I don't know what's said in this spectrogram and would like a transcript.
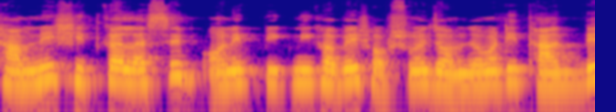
সামনেই শীতকাল আসছে, অনেক পিকনিক হবে, সবসময় জমজমাটি থাকবে।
